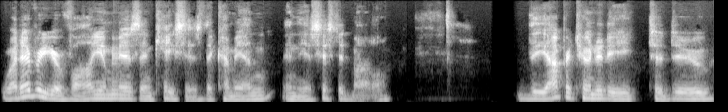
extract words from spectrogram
whatever your volume is in cases that come in in the assisted model, the opportunity to do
